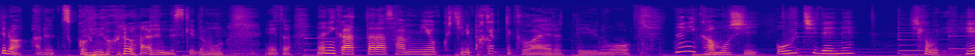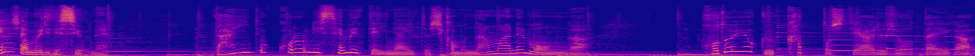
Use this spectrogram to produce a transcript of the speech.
ってのはあるツッコミどころはあるんですけども、えーと、何かあったら酸味を口にパクって加えるっていうのを何かもしお家でねしかも部屋じゃ無理ですよね。台所に攻めていないとしかも生レモンが程よくカットしてある状態が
